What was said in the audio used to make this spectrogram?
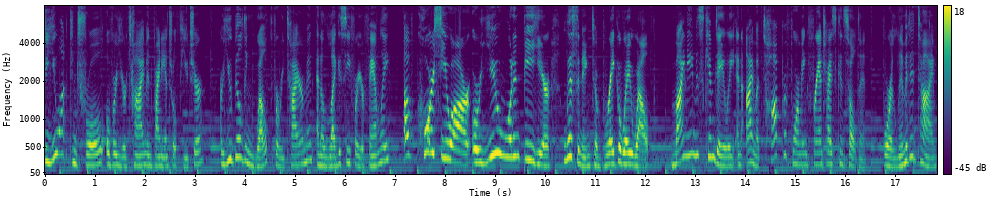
Do you want control over your time and financial future? Are you building wealth for retirement and a legacy for your family? Of course you are, or you wouldn't be here listening to Breakaway Wealth. My name is Kim Daly, and I'm a top performing franchise consultant. For a limited time,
